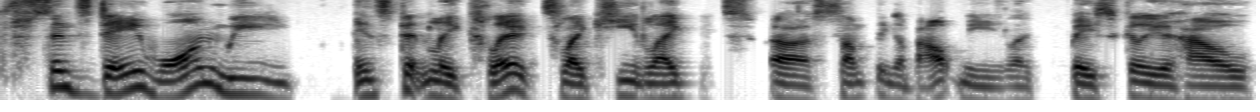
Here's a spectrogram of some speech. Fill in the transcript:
Since day one, we instantly clicked. Like he liked uh, something about me, like basically how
